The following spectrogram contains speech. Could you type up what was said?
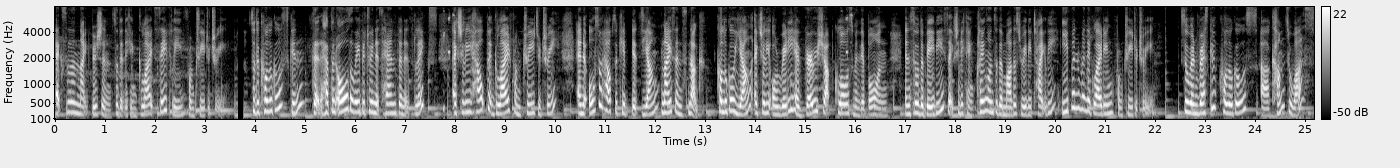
excellent night vision so that they can glide safely from tree to tree. So the colugo skin that happen all the way between its hands and its legs actually help it glide from tree to tree and it also helps to keep its young nice and snug. Colugo young actually already have very sharp claws when they're born and so the babies actually can cling onto the mothers really tightly even when they're gliding from tree to tree. So when rescued colugos uh, come to us,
